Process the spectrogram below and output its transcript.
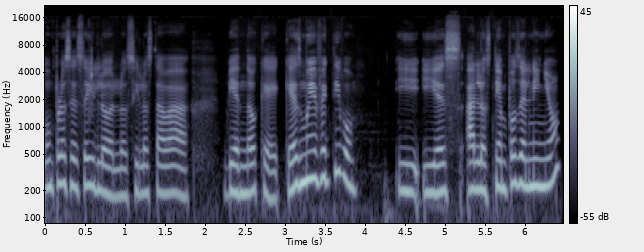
un proceso y lo, lo, sí lo estaba viendo que, que es muy efectivo. Y, y, es a los tiempos del niño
